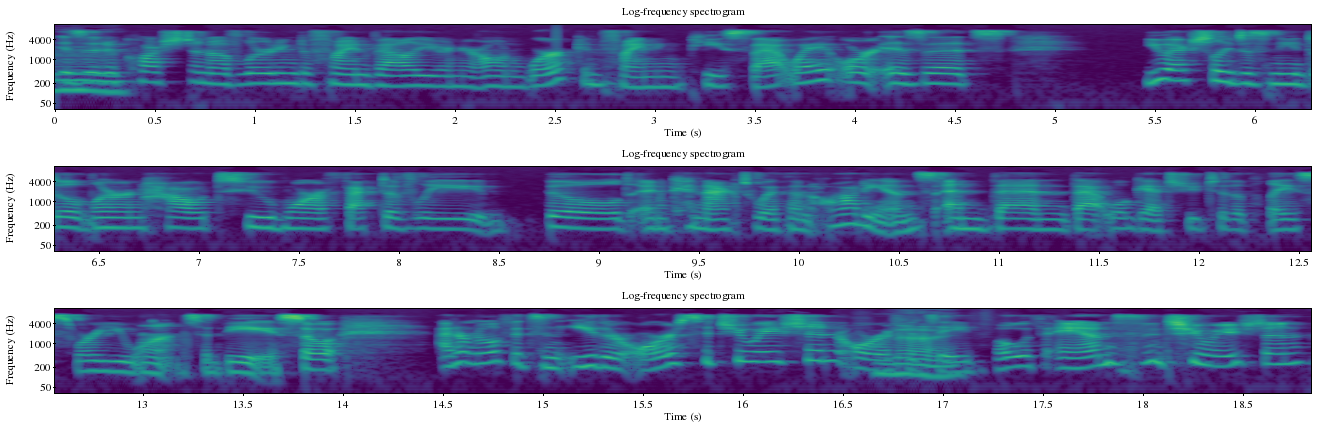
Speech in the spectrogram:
Is it a mm. question of learning to find value in your own work and finding peace that way? Or is it you actually just need to learn how to more effectively build and connect with an audience, and then that will get you to the place where you want to be? So I don't know if it's an either or situation or if no. it's a both and situation.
